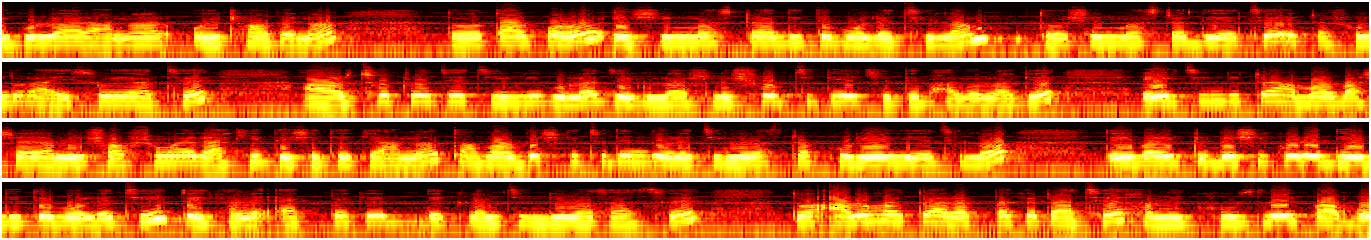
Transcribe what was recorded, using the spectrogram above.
এগুলো আর আনার ওয়েট হবে না। তো তারপরও এই শিং মাছটা দিতে বলেছিলাম। তো শিং মাছটা দিয়েছে। এটা সুন্দর আইস হয়ে আছে। আর ছোট যে চিংড়িগুলো যেগুলো আসলে সবজি দিয়ে খেতে ভালো লাগে, এই চিংড়িটা আমার বাসায় আমি সবসময় রাখি দেশে থেকে আনা। তো আমার বেশ কিছুদিন ধরে চিংড়ি মাছটা ফুরিয়ে গিয়েছিল। তো এবার একটু বেশি করে দিয়ে দিতে বলেছি। তো এখানে এক প্যাকেট দেখলাম চিংড়ি মাছ আছে। তো আরও হয়তো আর এক প্যাকেট আছে, আমি খুঁজলেই পাবো।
